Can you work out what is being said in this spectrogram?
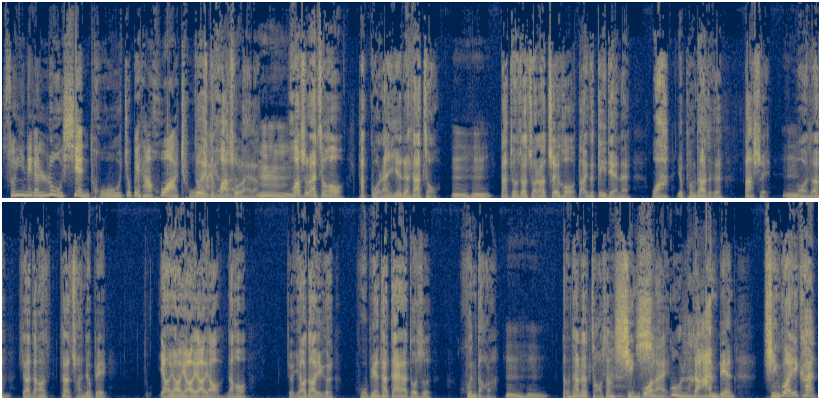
所以那个路线图就被他画出来，对，就画出来了。嗯，画出来之后，他果然沿着他走，嗯哼，他走走走到最后到一个地点呢，哇，又碰到这个大水。哦，这这样，然后他的船就被摇摇摇摇摇，然后就摇到一个湖边，他大家都是昏倒了。嗯哼，等他的早上醒过来，过来在岸边醒过来一看，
